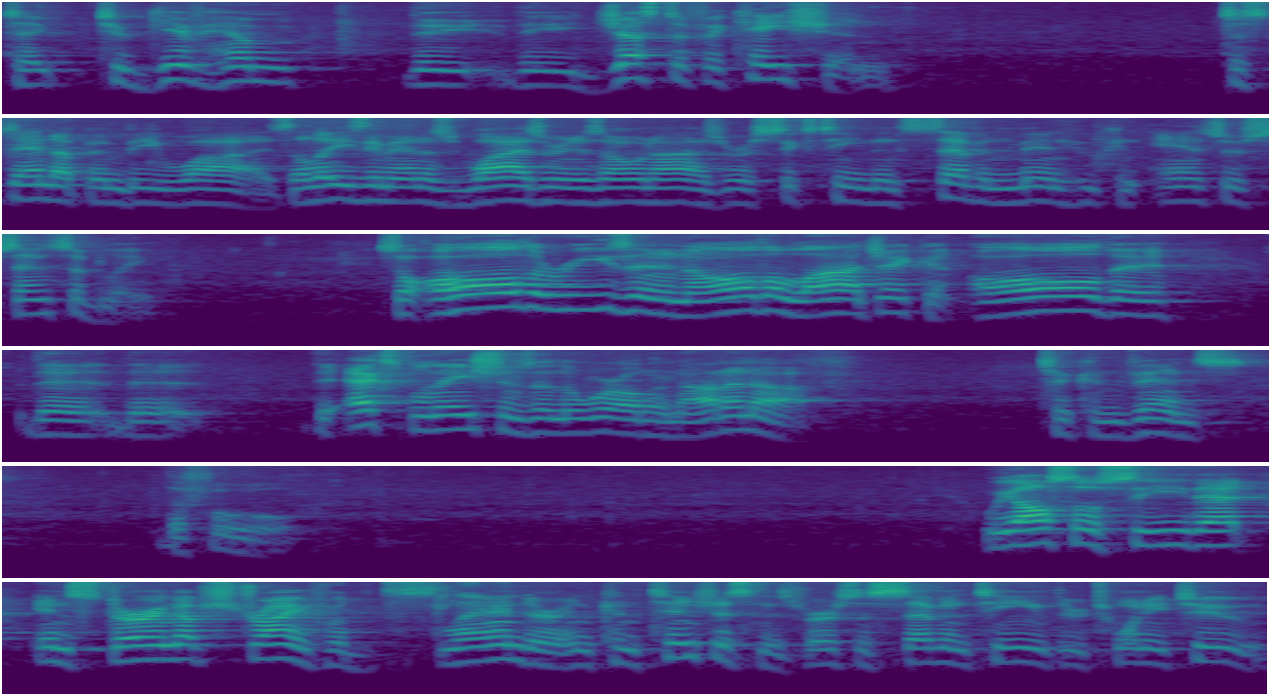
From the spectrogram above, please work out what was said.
to, to give him the, the justification to stand up and be wise. A lazy man is wiser in his own eyes, verse 16, than seven men who can answer sensibly. So, all the reason and all the logic and all the, the, the, the explanations in the world are not enough to convince the fool. We also see that in stirring up strife with slander and contentiousness, verses 17 through 22.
